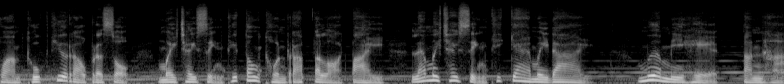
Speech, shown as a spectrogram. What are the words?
ความทุกข์ที่เราประสบ ไม่ใช่สิ่งที่ต้องทนรับตลอดไป และไม่ใช่สิ่งที่แก้ไม่ได้ เมื่อมีเหตุ ตัณหา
